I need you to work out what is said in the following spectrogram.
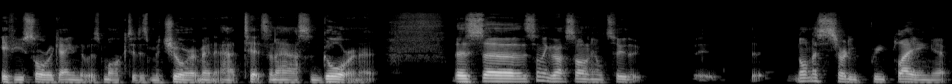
if you saw a game that was marketed as mature, it meant it had tits and ass and gore in it. There's uh, there's something about Silent Hill 2 that, that not necessarily replaying it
